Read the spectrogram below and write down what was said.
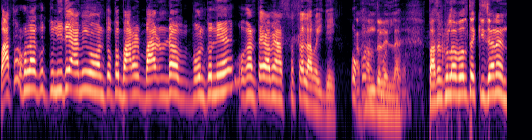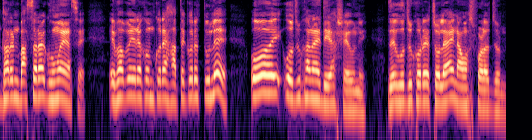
পাথর খোলা করে তুলিয়ে দেয় আমি অন্তত বারো বারোটা পর্যন্ত নিয়ে ওখান থেকে আমি আস্তে আস্তে লাভাই কোনো আলহামদুলিল্লাহ। নেই। পাথরখোলা বলতে কি জানেন? ধরেন বাচ্চারা ঘুমায় আছে। এভাবে এরকম করে হাতে করে তুলে ওই অজুখানায় দিয়ে আসে উনি যে উজু করে চলে আয় নামাজ পড়ার জন্য।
